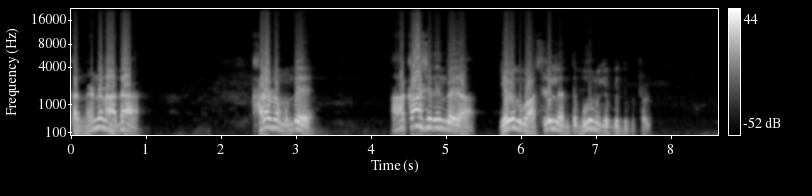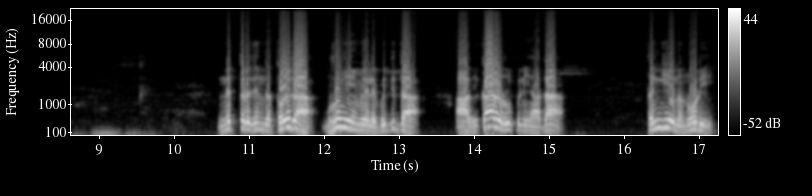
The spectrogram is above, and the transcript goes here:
ತನ್ನಣ್ಣನಾದ ಖರನ ಮುಂದೆ ಆಕಾಶದಿಂದ ಎರಗುವ ಸಿಡಿಲಂತೆ ಭೂಮಿಗೆ ಬಿದ್ದು ಬಿಟ್ಟಳು ನೆತ್ತರದಿಂದ ತೊಯ್ದ ಭೂಮಿಯ ಮೇಲೆ ಬಿದ್ದಿದ್ದ ಆ ವಿಕಾರ ರೂಪಿಣಿಯಾದ ತಂಗಿಯನ್ನು ನೋಡಿ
